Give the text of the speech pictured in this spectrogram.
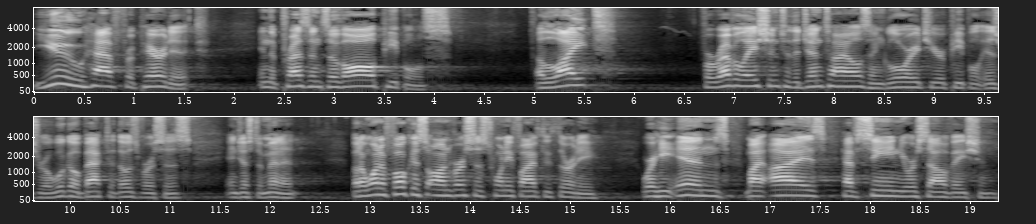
You have prepared it in the presence of all peoples, a light for revelation to the Gentiles and glory to your people Israel. We'll go back to those verses in just a minute. But I want to focus on verses 25 through 30, where he ends, My eyes have seen your salvation.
